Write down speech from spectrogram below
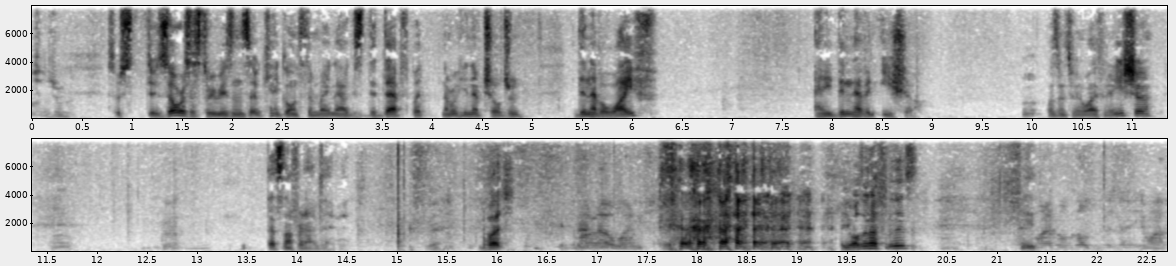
Children. So the Zohar says three reasons that we can't go into them right now because the depth. But number, one, he didn't have children, didn't have a wife, and he didn't have an isha. Hmm. Wasn't between a wife and an isha. That's not for now exactly. But not now, when? are you old enough for this? Why everyone goes with this? You want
